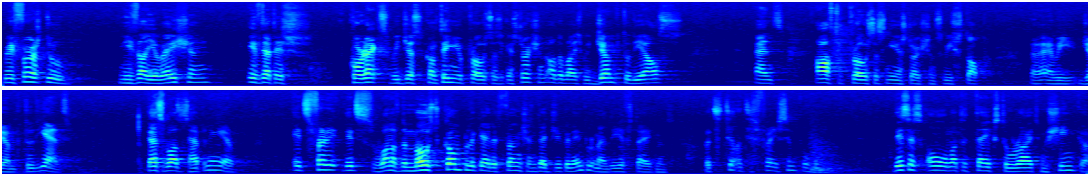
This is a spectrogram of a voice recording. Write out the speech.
We first do an evaluation. If that is correct, we just continue processing instructions. Otherwise, we jump to the else. And after processing the instructions, we stop uh, and we jump to the end. That's what's happening here. It's, very, it's one of the most complicated functions that you can implement, the if statement. But still, it is very simple. This is all what it takes to write machine code.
